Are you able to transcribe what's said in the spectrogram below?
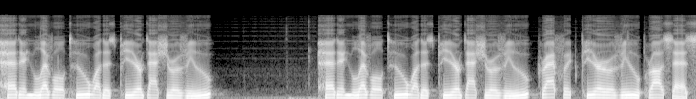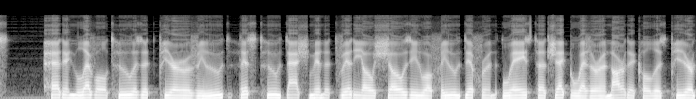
Heading level 2 What is peer dash review? Heading level 2 What is peer dash review? Graphic peer review process. Heading level 2 Is it peer reviewed? This 2-minute video shows you a few different ways to check whether an article is peer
